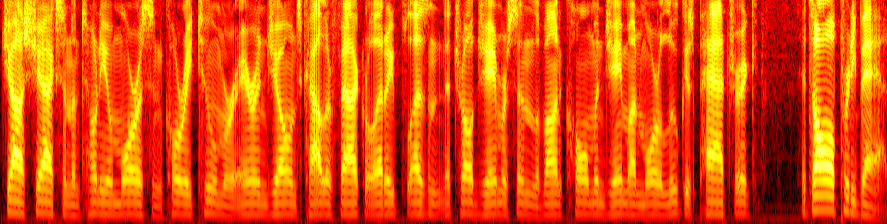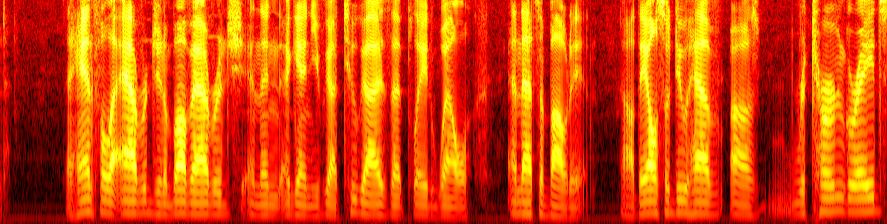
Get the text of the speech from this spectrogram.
Josh Jackson, Antonio Morrison, Korey Toomer, Aaron Jones, Kyler Fackrell, Eddie Pleasant, Natrell Jamerson, Levon Coleman, J'Mon Moore, Lucas Patrick. It's all pretty bad a handful of average and above average, and then again you've got two guys that played well, and that's about it. Uh, they also do have uh, return grades.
